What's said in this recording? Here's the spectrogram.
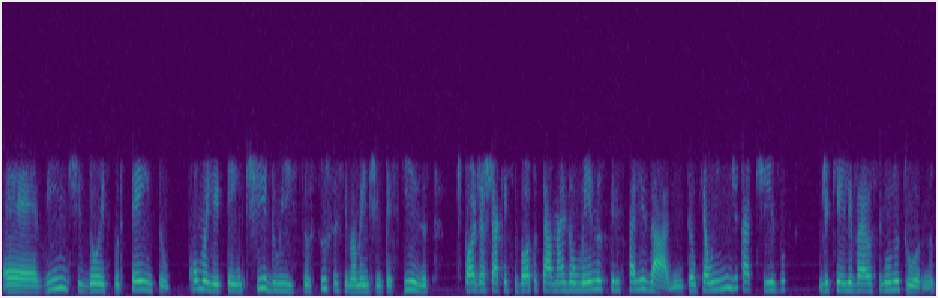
É, 22%, como ele tem tido isso sucessivamente em pesquisas, a gente pode achar que esse voto está mais ou menos cristalizado, então que é um indicativo de que ele vai ao segundo turno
